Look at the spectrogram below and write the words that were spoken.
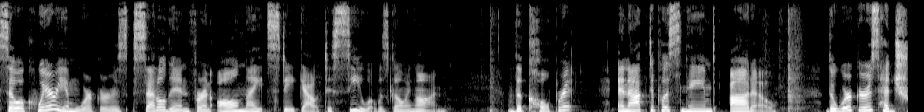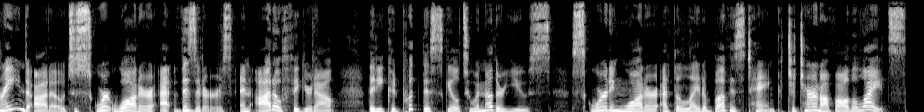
So aquarium workers settled in for an all night stakeout to see what was going on. The culprit? An octopus named Otto. The workers had trained Otto to squirt water at visitors, and Otto figured out that he could put this skill to another use, squirting water at the light above his tank to turn off all the lights.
